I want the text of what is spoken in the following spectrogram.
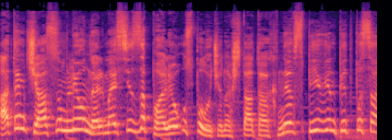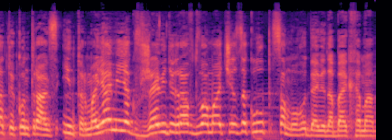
А тим часом Ліонель Мессі запалює у Сполучених Штатах. Не вспів він підписати контракт з Інтер Майамі, як вже відіграв два матчі за клуб самого Девіда Бекхема.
